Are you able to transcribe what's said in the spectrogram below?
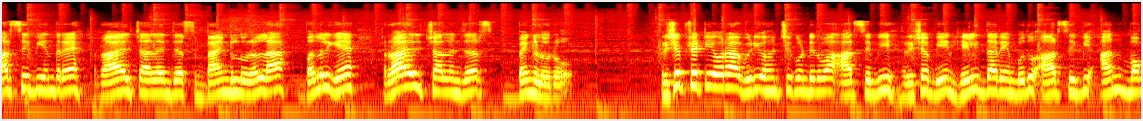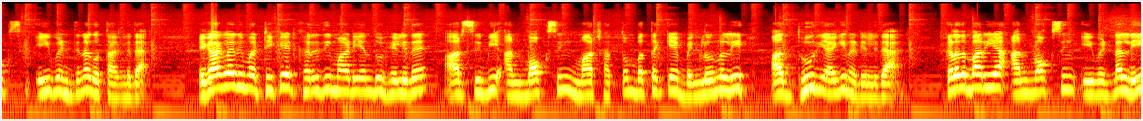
ಆರ್ ಸಿ ಬಿ ಅಂದರೆ ರಾಯಲ್ ಚಾಲೆಂಜರ್ಸ್ ಬ್ಯಾಂಗ್ಳೂರಲ್ಲ, ಬದಲಿಗೆ ರಾಯಲ್ ಚಾಲೆಂಜರ್ಸ್ ಬೆಂಗಳೂರು. ರಿಷಬ್ ಶೆಟ್ಟಿ ಅವರ ವಿಡಿಯೋ ಹಂಚಿಕೊಂಡಿರುವ ಆರ್ ಸಿ ಬಿ ರಿಷಬ್ ಏನು ಹೇಳಿದ್ದಾರೆ ಎಂಬುದು R C B unboxing event ದಿನ ಗೊತ್ತಾಗಲಿದೆ. ಈಗಾಗಲೇ ನಿಮ್ಮ ಟಿಕೆಟ್ ಖರೀದಿ ಮಾಡಿ ಎಂದು ಹೇಳಿದೆ. R C B unboxing March ಹತ್ತೊಂಬತ್ತಕ್ಕೆ ಬೆಂಗಳೂರಿನಲ್ಲಿ ಅದ್ಧೂರಿಯಾಗಿ ನಡೆಯಲಿದೆ. ಕಳೆದ ಬಾರಿಯ ಅನ್ಬಾಕ್ಸಿಂಗ್ ಈವೆಂಟ್ನಲ್ಲಿ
